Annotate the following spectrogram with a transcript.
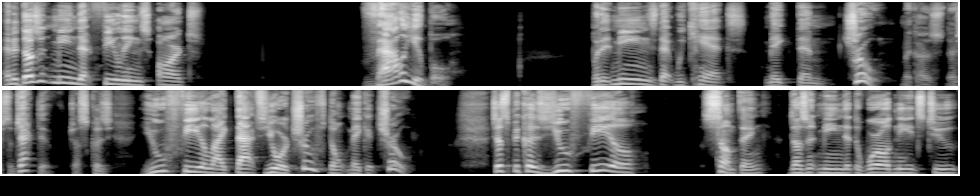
And it doesn't mean that feelings aren't valuable, but it means that we can't make them true because they're subjective. Just because you feel like that's your truth, don't make it true. Just because you feel something doesn't mean that the world needs to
